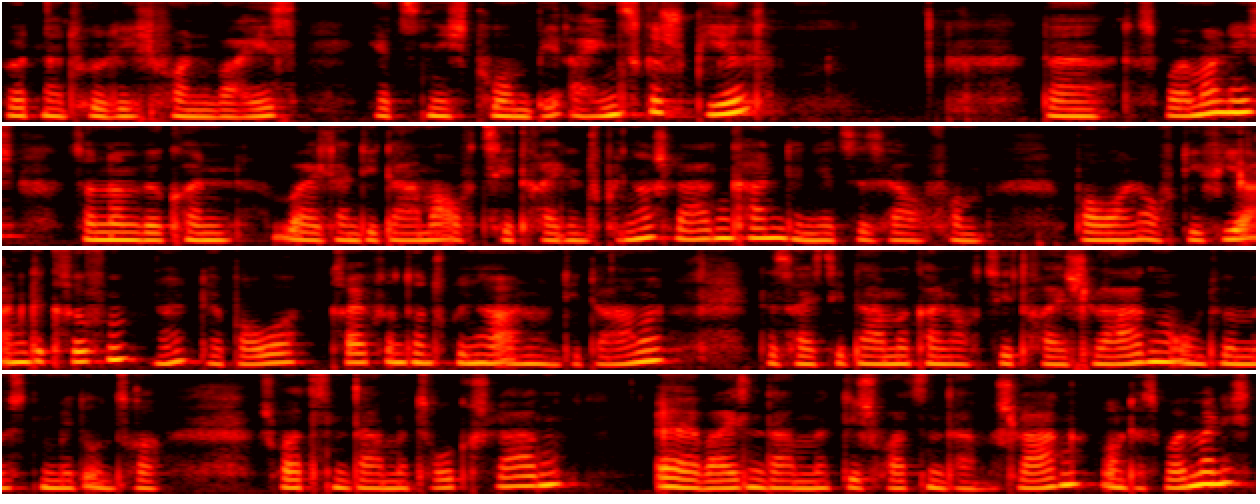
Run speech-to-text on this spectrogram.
wird natürlich von Weiß jetzt nicht Turm B1 gespielt. das wollen wir nicht, sondern wir können, weil dann die Dame auf C3 den Springer schlagen kann, denn jetzt ist er auch vom Bauern auf die 4 angegriffen. Ne? Der Bauer greift unseren Springer an und die Dame. Das heißt, die Dame kann auf C3 schlagen und wir müssten mit unserer schwarzen Dame zurückschlagen äh, weißen Dame die schwarzen Dame schlagen und das wollen wir nicht.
